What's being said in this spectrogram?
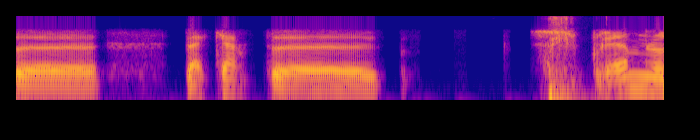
euh, la carte euh, suprême, là.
